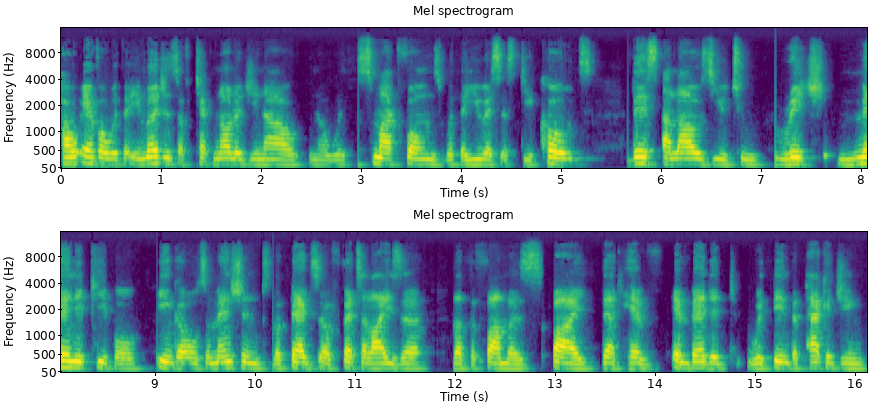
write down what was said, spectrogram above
However, with the emergence of technology now, you know, with smartphones, with the USSD codes, this allows you to reach many people. Inga also mentioned the bags of fertilizer that the farmers buy that have embedded within the packaging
